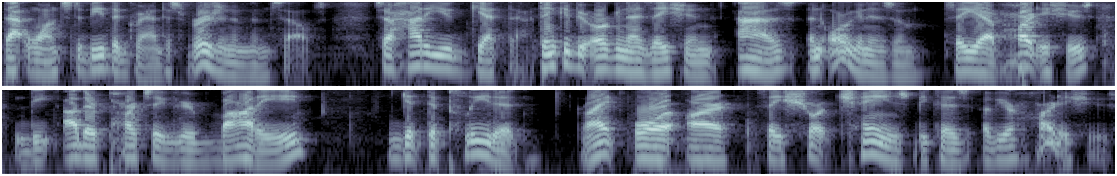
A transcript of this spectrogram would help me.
that wants to be the grandest version of themselves. So how do you get that? Think of your organization as an organism. Say you have heart issues, the other parts of your body get depleted, right? Or are say shortchanged because of your heart issues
